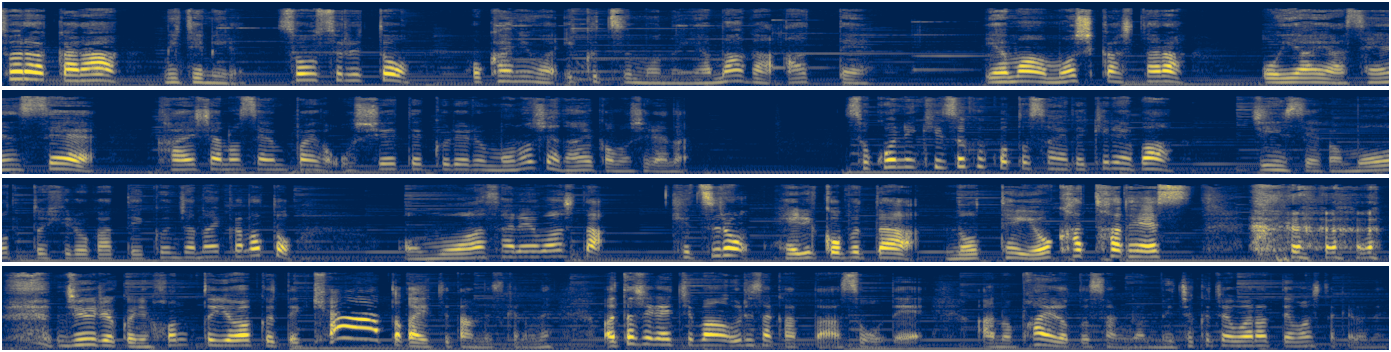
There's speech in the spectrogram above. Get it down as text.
空から見てみる。そうすると他にはいくつもの山があって山はもしかしたら親や先生会社の先輩が教えてくれるものじゃないかもしれない。そこに気づくことさえできれば人生がもっと広がっていくんじゃないかなと思わされました。結論ヘリコプター乗ってよかったです。重力にほんと弱くてキャーとか言ってたんですけどね。私が一番うるさかったそうであのパイロットさんがめちゃくちゃ笑ってましたけどね。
